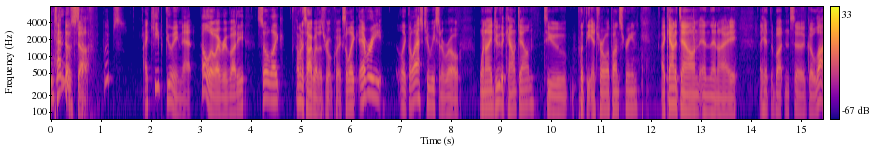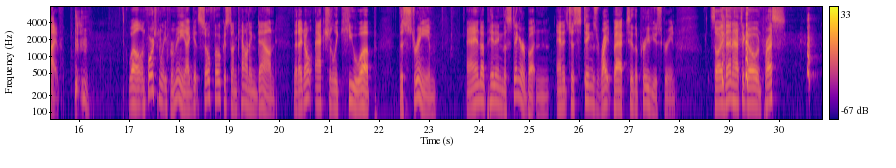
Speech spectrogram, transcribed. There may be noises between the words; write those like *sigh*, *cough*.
Nintendo, stuff. Whoops. I keep doing that. Hello, everybody. So, like, I'm going to talk about this real quick. So, like, every, like, the last two weeks in a row, when I do the countdown to put the intro up on screen, I count it down and then I, I hit the button to go live. *clears throat* well, unfortunately for me, I get so focused on counting down that I don't actually queue up the stream. I end up hitting the stinger button and it just stings right back to the preview screen. So I then have to go and press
